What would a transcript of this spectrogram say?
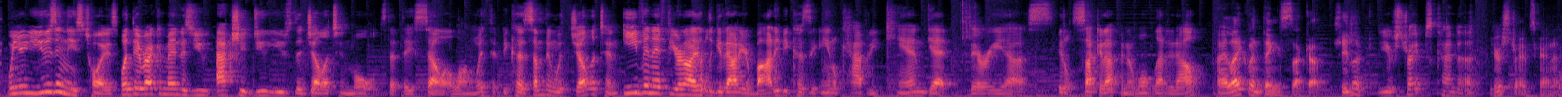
when you're using these toys, what they recommend is you actually do use the gelatin molds that they sell along with it. Because something with gelatin, even if you're not able to get it out of your body because the anal cavity can get very, uh, it'll suck it up and it won't let it out, I like when things suck up. See, look, your stripes kind of your stripes kind of.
